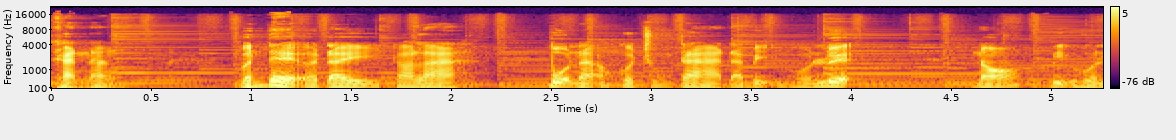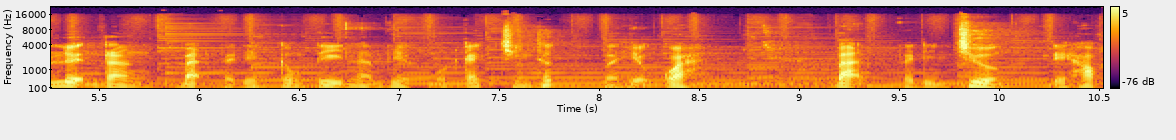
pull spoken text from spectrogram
Khả năng, vấn đề ở đây đó là bộ não của chúng ta đã bị huấn luyện. Nó bị huấn luyện rằng bạn phải đến công ty làm việc một cách chính thức và hiệu quả. Bạn phải đến trường để học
